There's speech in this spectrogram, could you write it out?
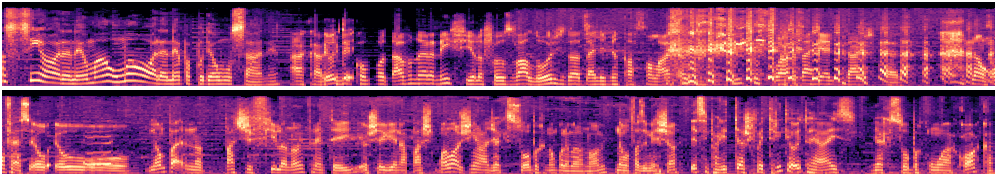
nossa senhora, né? Uma, uma hora, né, pra poder almoçar, né? Ah, cara, o Eu que de- me incomodava não era nem fila, foi os valores da, da alimentação lá, que muito fora da realidade, cara. Não, confesso, eu, eu não na parte de fila não enfrentei. Eu cheguei na parte uma lojinha lá de yakisoba, que eu não vou lembrar o nome, não vou fazer merchan. E assim, paguei acho que foi 38 reais yakisoba com a coca.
